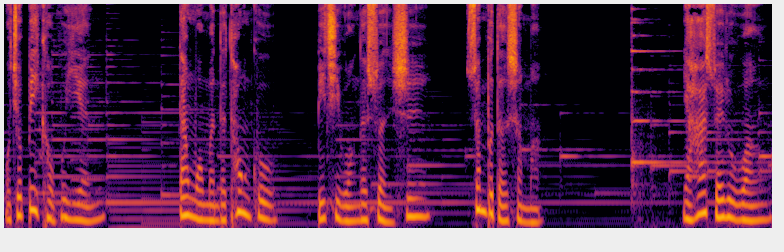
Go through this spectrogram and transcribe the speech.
我就闭口不言。但我们的痛苦。比起王的损失，算不得什么。亚哈水鲁王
